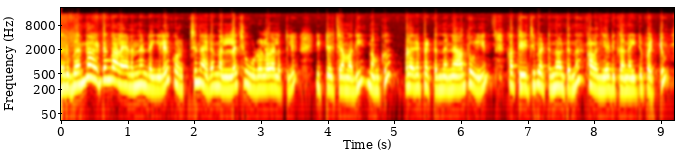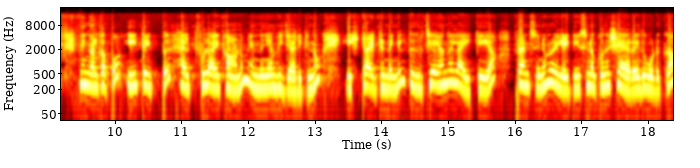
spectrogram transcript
നിർബന്ധമായിട്ടും കളയണമെന്നുണ്ടെങ്കിൽ കുറച്ച് നേരം നല്ല ചൂടുള്ള വെള്ളത്തിൽ ഇട്ട് വെച്ചാൽ മതി. നമുക്ക് വളരെ പെട്ടെന്ന് തന്നെ ആ തൊലിയും കത്തി വെച്ച് പെട്ടെന്ന് പെട്ടെന്ന് കളഞ്ഞെടുക്കാനായിട്ട് പറ്റും. നിങ്ങൾക്കപ്പോൾ ഈ ടിപ്പ് ഹെൽപ്ഫുള്ളായി കാണും എന്ന് ഞാൻ വിചാരിക്കുന്നു. ഇഷ്ടമായിട്ടുണ്ടെങ്കിൽ തീർച്ചയായും ഒന്ന് ലൈക്ക് ചെയ്യുക. ഫ്രണ്ട്സിനും റിലേറ്റീവ്സിനൊക്കെ ഒന്ന് ഷെയർ ചെയ്ത് കൊടുക്കുക.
